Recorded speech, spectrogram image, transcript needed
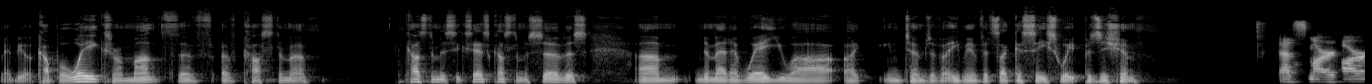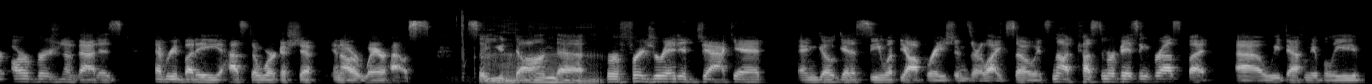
maybe a couple of weeks or a month of, of customer customer success, customer service, um, no matter where you are, like in terms of even if it's like a C-suite position. That's smart. Our our version of that is everybody has to work a shift in our warehouse. So you don the ah. refrigerated jacket and go get to see what the operations are like. So it's not customer facing for us, but uh, we definitely believe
